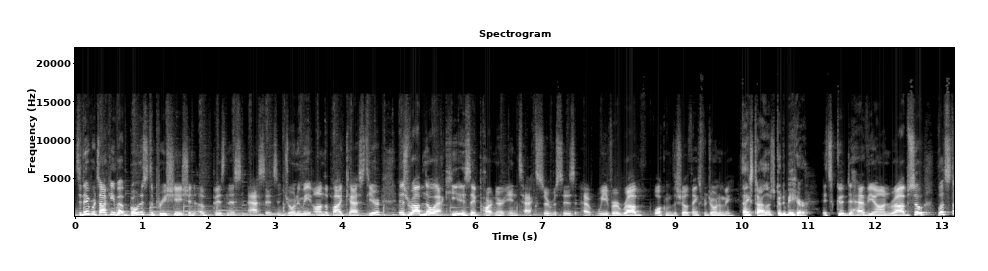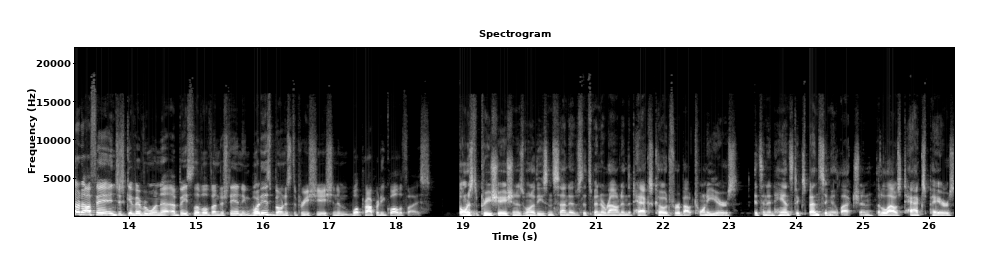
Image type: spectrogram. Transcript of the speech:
Today, we're talking about bonus depreciation of business assets. And joining me on the podcast here is Rob Nowak. He is a partner in tax services at Weaver. Rob, welcome to the show. Thanks for joining me. Thanks, Tyler. It's good to be here. It's good to have you on, Rob. So let's start off and just give everyone a base level of understanding. What is bonus depreciation and what property qualifies? Bonus depreciation is one of these incentives that's been around in the tax code for about 20 years. It's an enhanced expensing election that allows taxpayers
